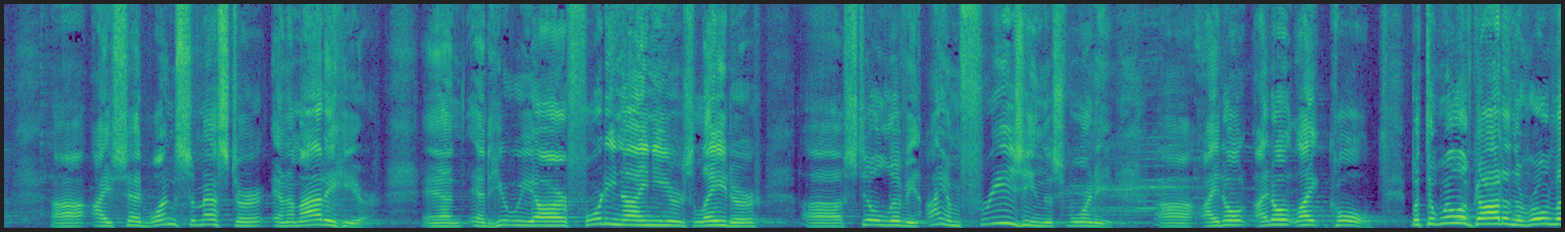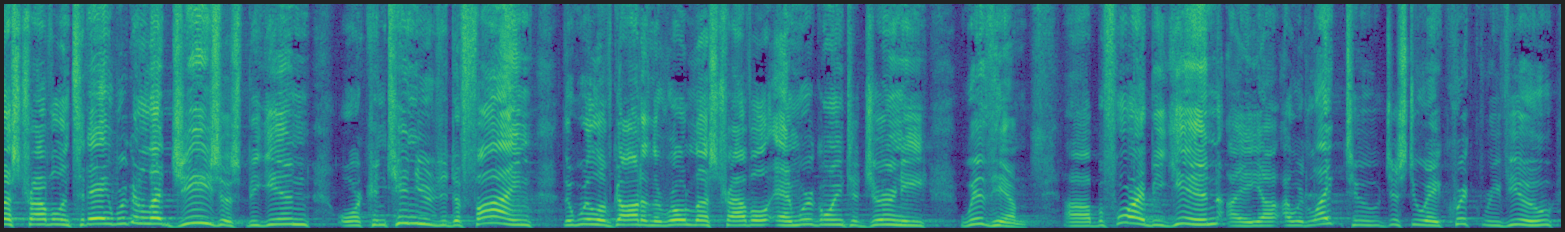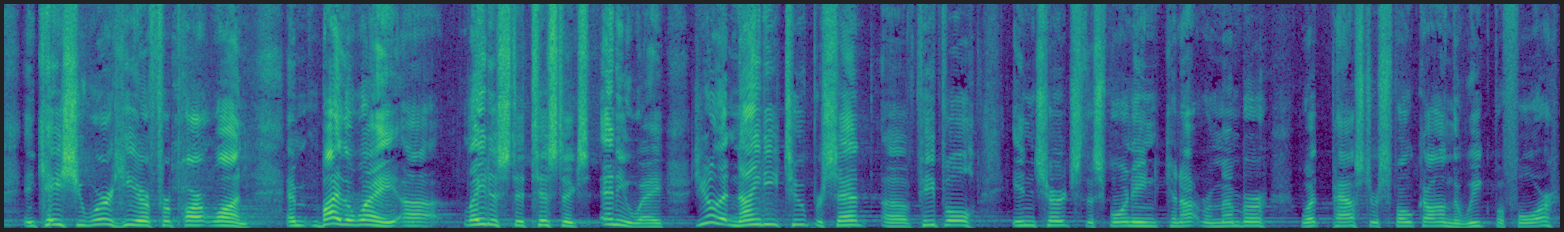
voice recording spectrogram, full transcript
Uh, I said, one semester and I'm out of here. And, and here we are, 49 years later, uh, still living. I am freezing this morning. Uh, I, don't, I don't like cold. But the will of God and the road less travel, and today we're going to let Jesus begin or continue to define the will of God and the road less travel, and we're going to journey with Him. Uh, before I begin, I, uh, I would like to just do a quick review in case you weren't here for part one. And by the way, uh, latest statistics anyway, do you know that 92% of people in church this morning cannot remember what Pastor spoke on the week before.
